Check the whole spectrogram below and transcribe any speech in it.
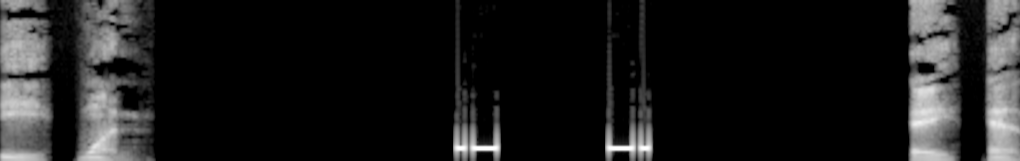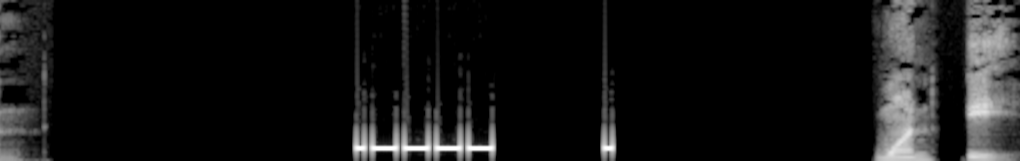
E one A N one E.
